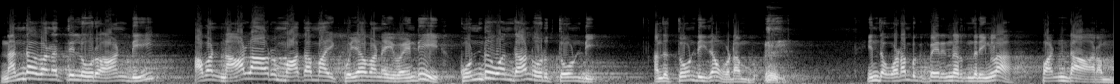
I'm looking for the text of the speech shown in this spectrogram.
நந்தவனத்தில் ஒரு ஆண்டி அவன் நாலாறு மாதமாய் குயவனை வேண்டி கொண்டு வந்தான் ஒரு தோண்டி. அந்த தோண்டி தான் உடம்பு. இந்த உடம்புக்கு பேர் என்ன இருந்தீங்களா பண்டாரம்.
